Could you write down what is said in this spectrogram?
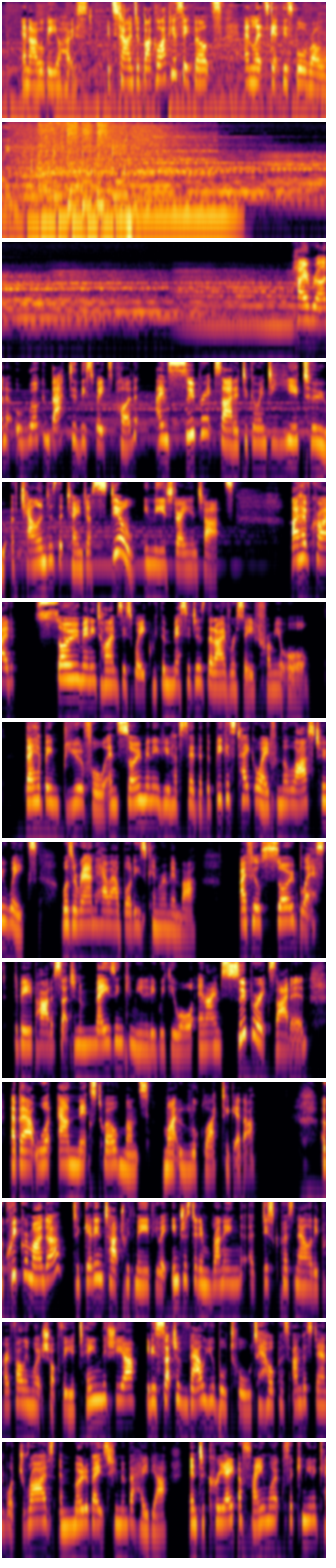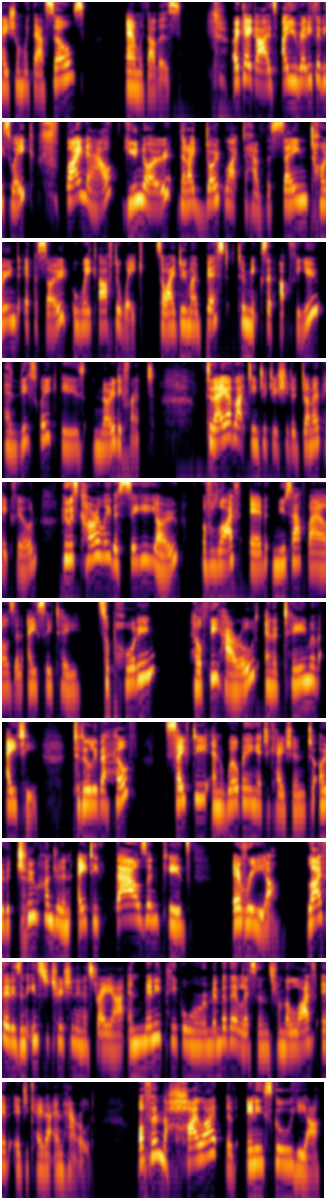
and I will be your host. It's time to buckle up your seatbelts and let's get this ball rolling. Hi, everyone. Welcome back to this week's pod. I'm super excited to go into year two of challenges that change us still in the Australian charts. I have cried so many times this week with the messages that I've received from you all. They have been beautiful, and so many of you have said that the biggest takeaway from the last two weeks was around how our bodies can remember. I feel so blessed to be a part of such an amazing community with you all, and I'm super excited about what our next 12 months might look like together. A quick reminder to get in touch with me if you are interested in running a DISC personality profiling workshop for your team this year. It is such a valuable tool to help us understand what drives and motivates human behavior and to create a framework for communication with ourselves and with others. Okay, guys, are you ready for this week? By now, you know that I don't like to have the same toned episode week after week. So I do my best to mix it up for you. And this week is no different. Today, I'd like to introduce you to Jono Peatfield, who is currently the CEO of Life Ed New South Wales and ACT, supporting Healthy Harold and a team of 80 to deliver health safety and well-being education to over 280,000 kids every year. Life Ed is an institution in Australia and many people will remember their lessons from the Life Ed educator and Harold, often the highlight of any school year.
